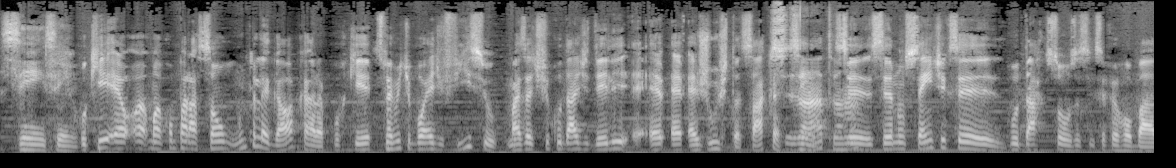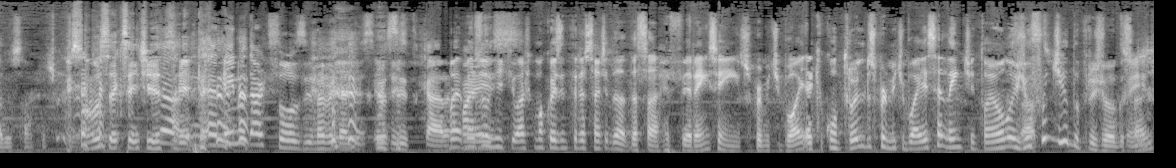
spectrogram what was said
Sim, sim. O que é uma comparação muito legal, cara, porque Super Meat Boy é difícil, mas a dificuldade dele é, é- é justa, saca? Exato. Você não sente que você. O Dark Souls, assim, que você foi roubado, saca? Tipo, Só você que sentiu isso. É, é nem no Dark Souls, na verdade. isso que eu sinto. cara. Mas, mas, Mas- o Rick, eu acho que uma coisa interessante da- dessa referência em Super Meat Boy é que o controle do Super Meat Boy é excelente, então é um elogio Exato. fudido pro jogo, Sim. sabe?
